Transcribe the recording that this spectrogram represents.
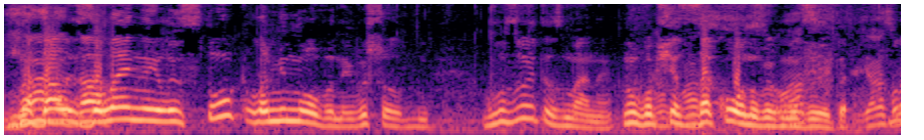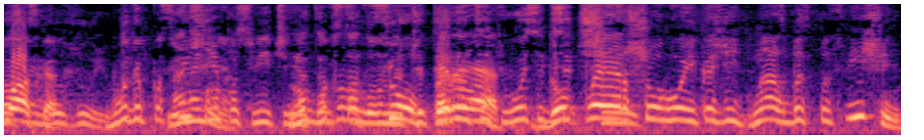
Я надали надав. зелений листок ламінований. Ви що? Глузуєте з мене? Ну, взагалі, з вас- закону ви з вас- глузуєте. я з Будь вас не ласка, глузую. буде посвідчення. мене є посвідчення, це будь- встановлено, все, вперед. 1486. До першого і кажіть, нас без посвідчень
